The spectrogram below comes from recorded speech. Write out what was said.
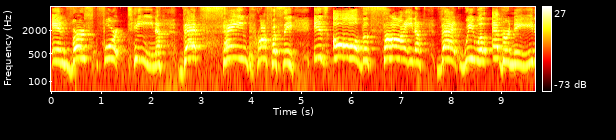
in verse 14, that same prophecy is all the sign that we will ever need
